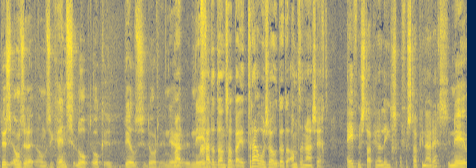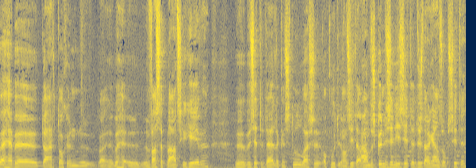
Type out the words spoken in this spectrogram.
Dus onze, onze grens loopt ook eh, deels door Maar gaat het dan zo bij het trouwen zo dat de ambtenaar zegt... even een stapje naar links of een stapje naar rechts? Nee, we hebben daar toch een, eh, eh, een vaste plaats gegeven. We, we zetten duidelijk een stoel waar ze op moeten gaan zitten. Ah. Want Anders kunnen ze niet zitten, dus daar gaan ze op zitten.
